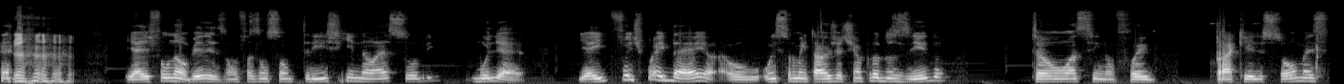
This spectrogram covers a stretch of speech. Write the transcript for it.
e aí ele falou, não, beleza, vamos fazer um som triste que não é sobre mulher. E aí foi tipo a ideia, o, o instrumental eu já tinha produzido, então assim, não foi para aquele som, mas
